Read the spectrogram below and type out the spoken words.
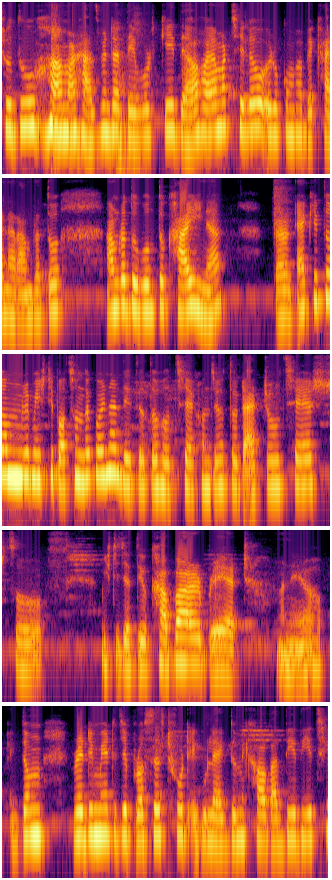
শুধু আমার হাজব্যান্ড আর দেবরকেই দেওয়া হয়। আমার ছেলেও ওইরকমভাবে খায় না, আর আমরা তো, আমরা দু বোন তো খাই না। কারণ একে তো আমরা মিষ্টি পছন্দ করি না, আর দ্বিতীয়ত হচ্ছে এখন যেহেতু ডায়েট চলছে সো মিষ্টি জাতীয় খাবার ব্রেড মানে একদম রেডিমেড যে প্রসেসড ফুড এগুলো একদমই খাওয়া বাদ দিয়ে দিয়েছি।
